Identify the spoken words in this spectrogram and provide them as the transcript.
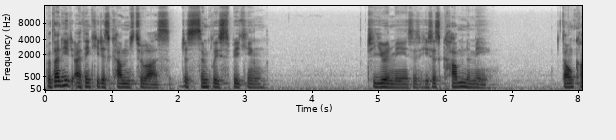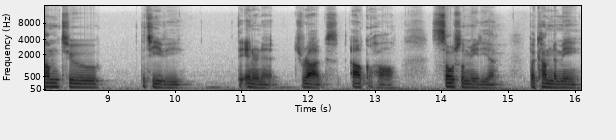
But then he, I think he just comes to us, just simply speaking to you and me. He says, he says, Come to me. Don't come to the TV, the internet, drugs, alcohol, social media, but come to me.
